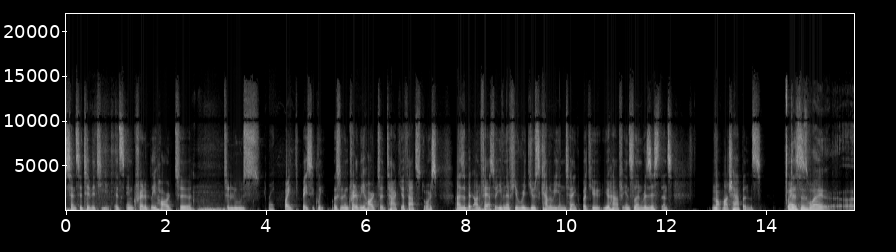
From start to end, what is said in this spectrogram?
sensitivity, it's incredibly hard to to lose Weight. weight. Basically, it's incredibly hard to attack your fat stores. And it's a bit unfair. So even if you reduce calorie intake, but you you have insulin resistance, not much happens. this is why uh,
